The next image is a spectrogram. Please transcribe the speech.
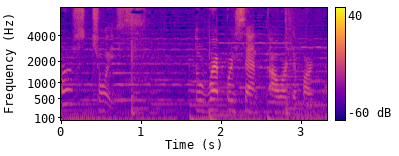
first choice to represent our department.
